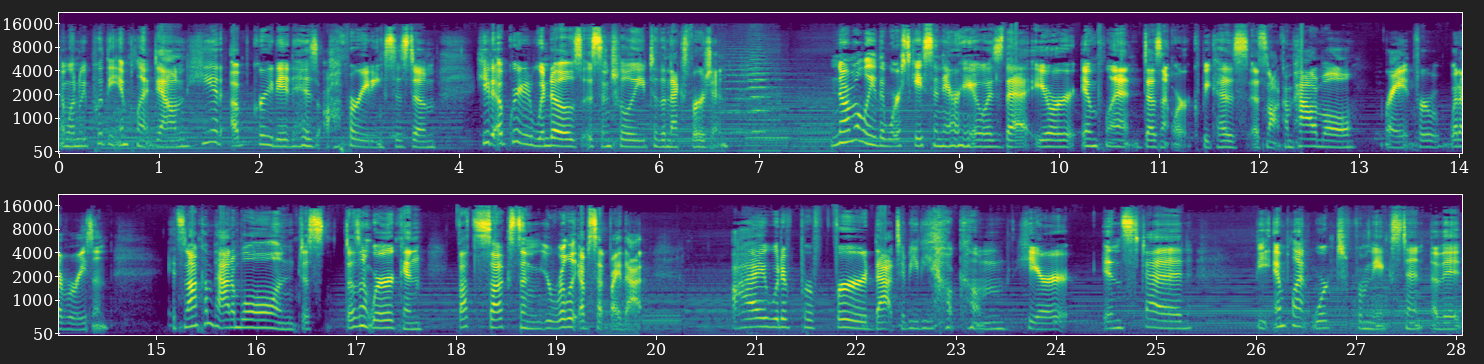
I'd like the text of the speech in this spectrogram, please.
and when we put the implant down, he had upgraded his operating system. He had upgraded Windows essentially to the next version. Normally, the worst case scenario is that your implant doesn't work because it's not compatible, right? For whatever reason. It's not compatible and just doesn't work, and that sucks, and you're really upset by that. I would have preferred that to be the outcome here. Instead, the implant worked from the extent of it,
